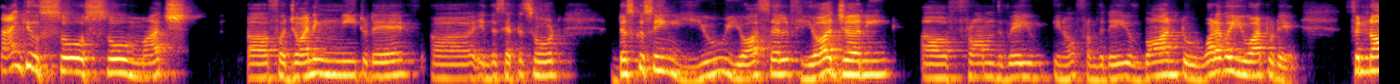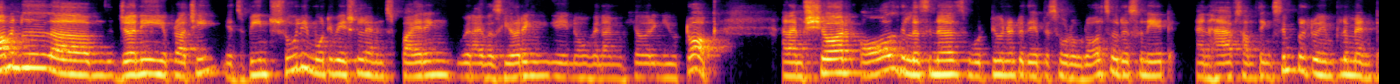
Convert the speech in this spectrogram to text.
Thank you so so much uh, for joining me today uh, in this episode, discussing you yourself, your journey uh, from the way you, you know, from the day you've born to whatever you are today. Phenomenal um, journey, Prachi. It's been truly motivational and inspiring when I was hearing, you know, when I'm hearing you talk. And I'm sure all the listeners who would tune into the episode would also resonate and have something simple to implement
